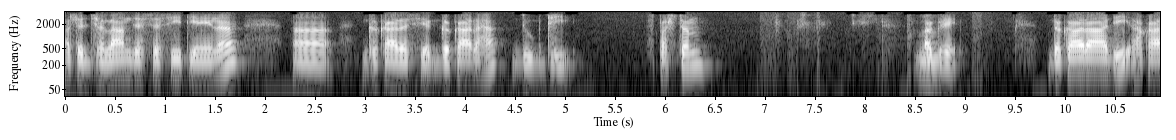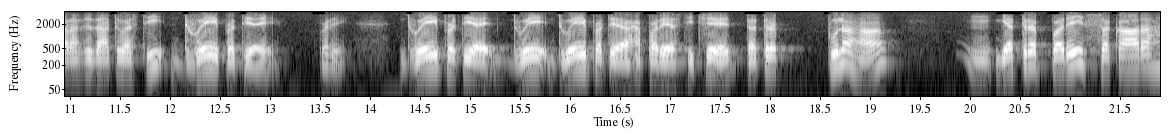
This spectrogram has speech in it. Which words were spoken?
अत्र झलां जस्यसि इत्यनेन गकारस्य गकारः दुग्धि स्पष्टम्। अग्रे दकारादि हकारान्तदातुः अस्ति, द्वे प्रत्यये परे। द्वे प्रत्यय, द्वे द्वे प्रत्ययः परे अस्ति चेत्, तत्र पुनः यत्र परे सकारः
